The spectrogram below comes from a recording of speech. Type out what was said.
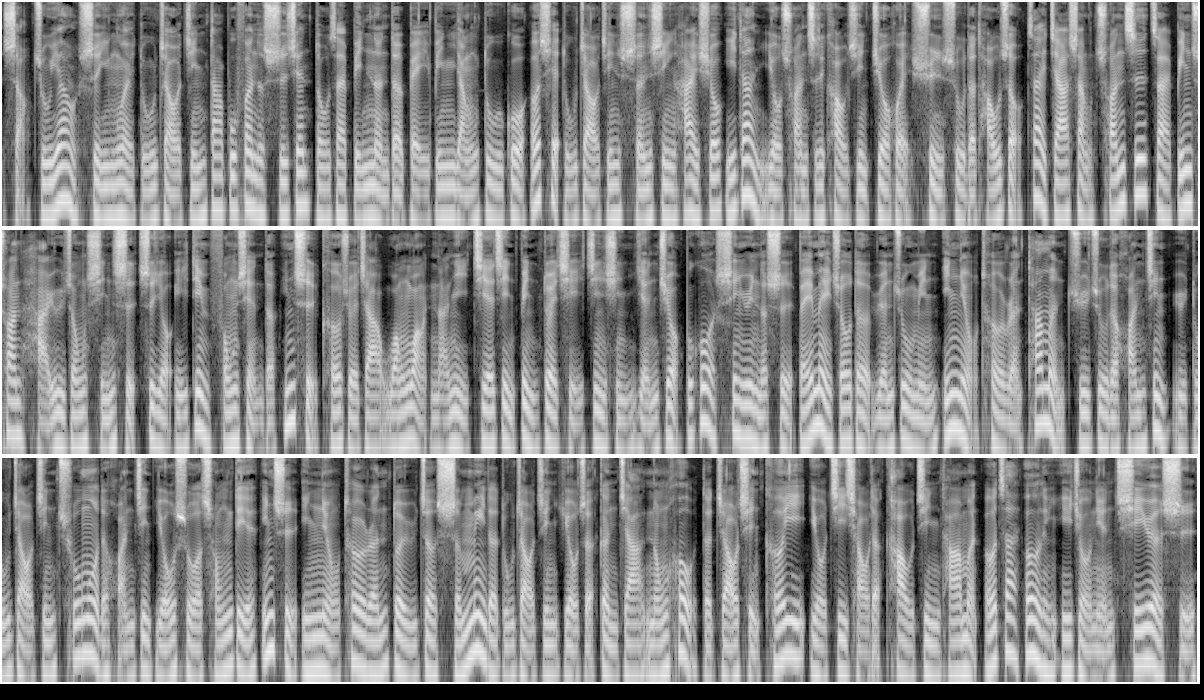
少，主要是因为独角鲸大部分的时间都在冰冷的北冰洋度过，而且独角鲸生性害羞，一旦有船只靠近，就会迅速的逃走。再加上船只在冰川海域中行驶是有一定风险的，因此科学家往往难以接近并对其进行研究。不过幸运的是，北美洲的原住民因纽特人，他们居住的环境与独角鲸出没的环境有所重叠，因此因纽特人对于这神秘的独角鲸有着更加浓厚的交情，可以有技巧的靠近他们。而在二零一九年七月时，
